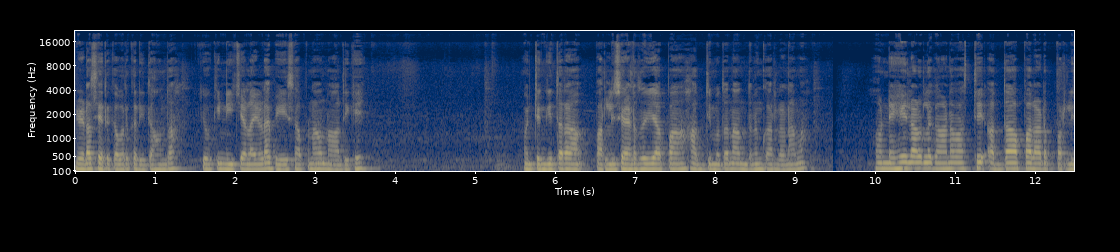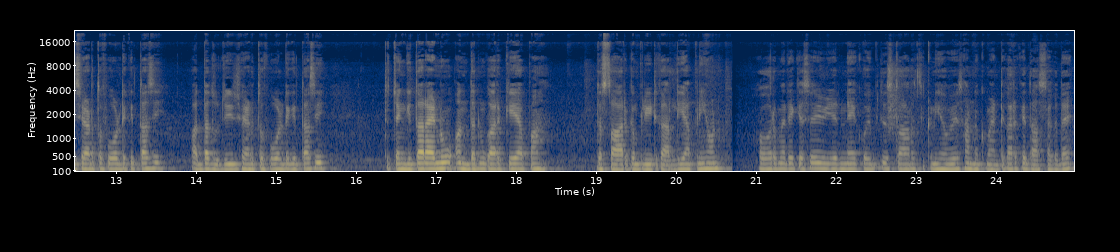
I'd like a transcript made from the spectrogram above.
ਜਿਹੜਾ ਸਿਰ ਕਵਰ ਕਰੀਦਾ ਹੁੰਦਾ, ਕਿਉਂਕਿ ਨੀਚੇ ਵਾਲਾ ਜਿਹੜਾ ਬੇਸ ਆਪਣਾ ਉਹ ਨਾ ਦਿਖੇ। ਹੁਣ ਚੰਗੀ ਤਰ੍ਹਾਂ ਪਰਲੀ ਸਾਈਡ ਤੋਂ ਹੀ ਆਪਾਂ ਹੱਥ ਦੀ ਮਦਦ ਨਾਲ ਅੰਦਰ ਨੂੰ ਕਰ ਲੈਣਾ ਵਾ। ਹੁਣ ਇਹ ਲੜ ਲਗਾਉਣ ਵਾਸਤੇ ਅੱਧਾ ਆਪਾਂ ਲੜ ਪਰਲੀ ਸਾਈਡ ਤੋਂ ਫੋਲਡ ਕੀਤਾ ਸੀ। ਅੱਧਾ ਦੂਜੀ ਸਾਈਡ ਤੋਂ ਫੋਲਡ ਕੀਤਾ ਸੀ ਤੇ ਚੰਗੀ ਤਰ੍ਹਾਂ ਇਹਨੂੰ ਅੰਦਰ ਨੂੰ ਕਰਕੇ ਆਪਾਂ ਦਸਤਾਰ ਕੰਪਲੀਟ ਕਰ ਲਈ ਆਪਣੀ ਹੁਣ। ਹੋਰ ਮੇਰੇ ਕਿਸੇ ਵੀ ਵੀਰ ਨੇ ਕੋਈ ਵੀ ਦਸਤਾਰ ਸਿੱਖਣੀ ਹੋਵੇ ਸਾਨੂੰ ਕਮੈਂਟ ਕਰਕੇ ਦੱਸ ਸਕਦਾ ਹੈ।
